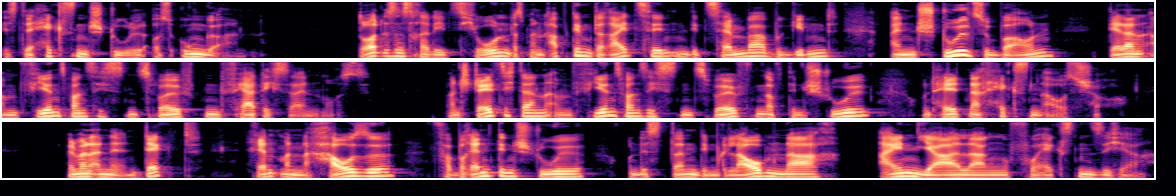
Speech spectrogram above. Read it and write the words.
ist der Hexenstuhl aus Ungarn. Dort ist es Tradition, dass man ab dem 13. Dezember beginnt, einen Stuhl zu bauen, der dann am 24.12. fertig sein muss. Man stellt sich dann am 24.12. auf den Stuhl und hält nach Hexen Ausschau. Wenn man eine entdeckt, rennt man nach Hause, verbrennt den Stuhl und ist dann dem Glauben nach ein Jahr lang vor Hexen sicher.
